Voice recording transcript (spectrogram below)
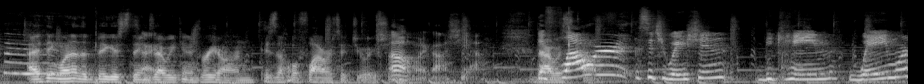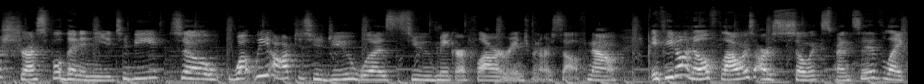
skirt. I think one of the biggest things Sorry. that we can agree on is the whole flower situation. Oh my gosh, yeah. The flower situation became way more stressful than it needed to be. So, what we opted to do was to make our flower arrangement ourselves. Now, if you don't know, flowers are so expensive. Like,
